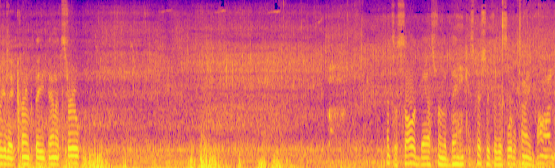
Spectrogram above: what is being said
Look at that crankbait down its throat. That's a solid bass from the bank, especially for this little tiny pond.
